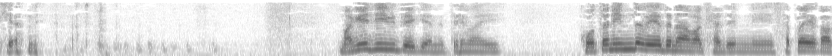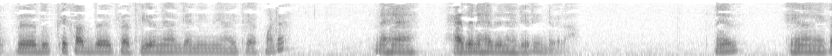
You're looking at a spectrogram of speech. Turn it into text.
කියන්නේ. මගේ ජීවිතය කියන්නේත් එහෙමයි. කොතනින්ද වේදනාවක් හැදෙන්නේ සැප එකක්ද දුක් එකක්ද කියලා තීරණයක් ගැනීමේ අයිතියක් මට නැහැ. හැදෙන හැදෙන හැටියට ඉන්න වෙලා. නේද? එහෙනම් ඒක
